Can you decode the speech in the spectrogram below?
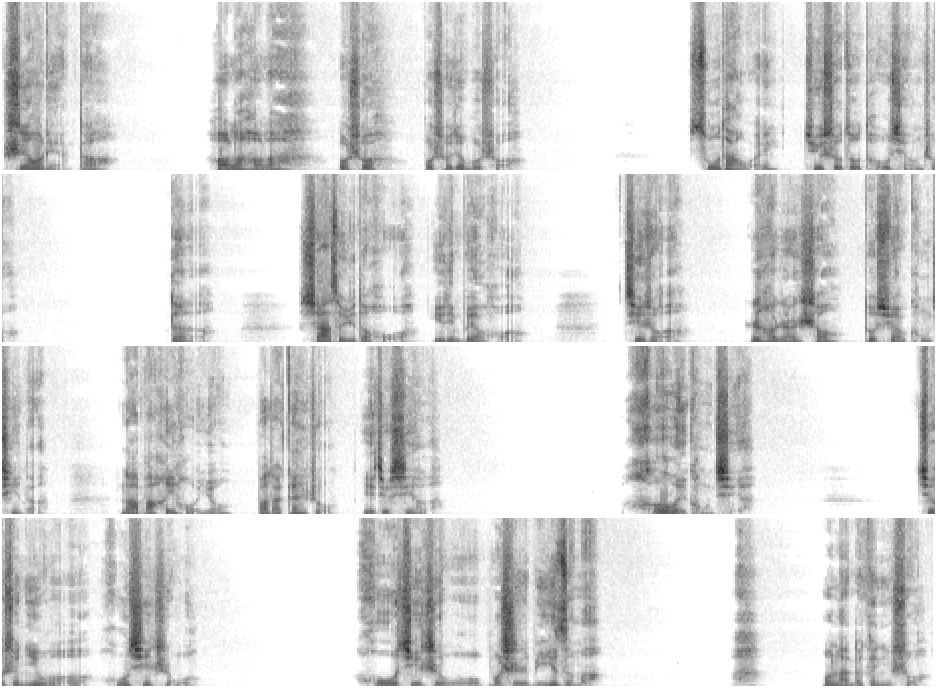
是要脸的。好了好了，不说不说就不说。苏大伟举手做投降状。对了，下次遇到火一定不要慌，记住啊，任何燃烧都需要空气的，哪怕黑火油把它盖住也就熄了。何为空气？就是你我呼吸之物。呼吸之物不是鼻子吗？我懒得跟你说。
